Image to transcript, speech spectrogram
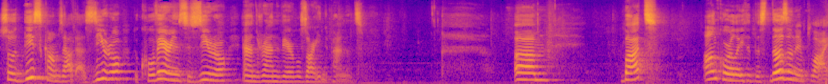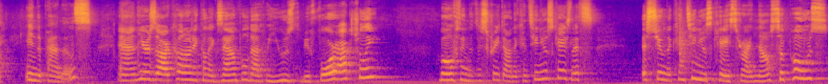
So this comes out as zero, the covariance is zero, and the random variables are independent. Um, but uncorrelatedness doesn't imply independence. And here's our canonical example that we used before actually, both in the discrete and the continuous case. Let's assume the continuous case right now. Suppose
